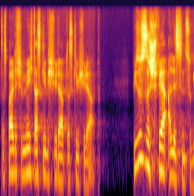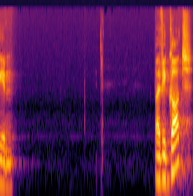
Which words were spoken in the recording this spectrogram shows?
das behalte ich für mich, das gebe ich wieder ab, das gebe ich wieder ab. Wieso ist es schwer, alles hinzugeben? Weil wir Gott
